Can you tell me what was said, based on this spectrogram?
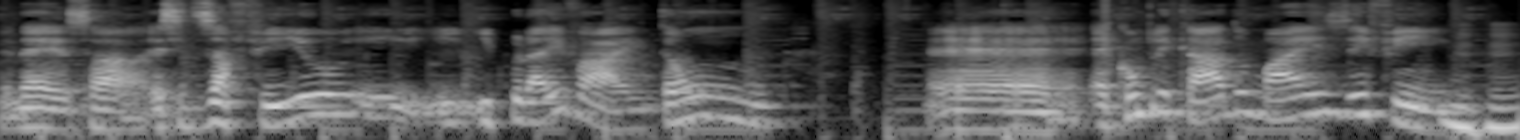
né, essa, esse desafio e, e, e, por aí vai. Então é, é complicado, mas enfim, uhum.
